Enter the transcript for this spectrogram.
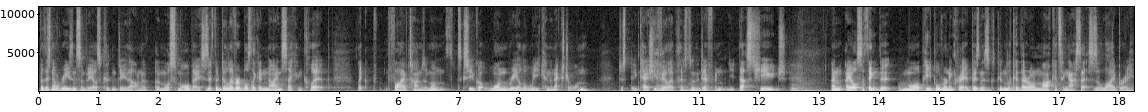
but there's no reason somebody else couldn't do that on a, a more small basis. If the deliverables like a nine second clip, like five times a month. So you've got one reel a week and an extra one, just in case you yeah. feel like there's something different. That's huge. And I also think that more people running creative businesses can look at their own marketing assets as a library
